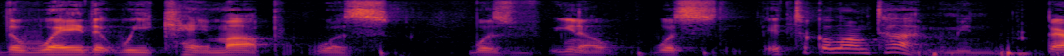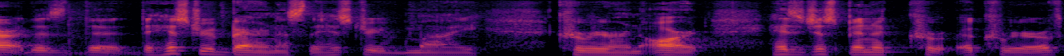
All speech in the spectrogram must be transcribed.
the way that we came up was was you know was it took a long time. I mean, Bar- the the history of Baroness, the history of my career in art has just been a, a career of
